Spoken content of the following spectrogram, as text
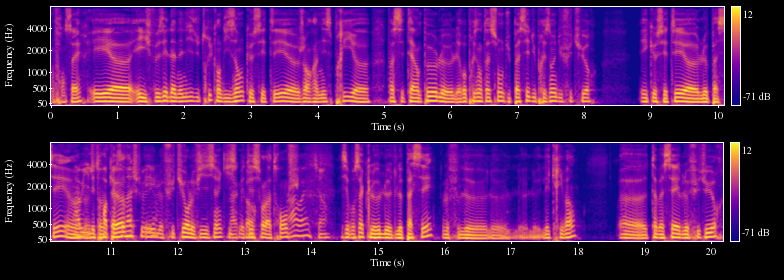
En français. Et, euh, et il faisait de l'analyse du truc en disant que c'était euh, genre un esprit. euh, Enfin, c'était un peu le- les représentations du passé, du présent et du futur. Et que c'était le passé. Ah oui, le les trois personnages, tu veux Et le futur, le physicien qui se mettait sur la tronche. Ah ouais, c'est pour ça que le, le- le passé, l'écrivain, euh, tabassait le futur.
